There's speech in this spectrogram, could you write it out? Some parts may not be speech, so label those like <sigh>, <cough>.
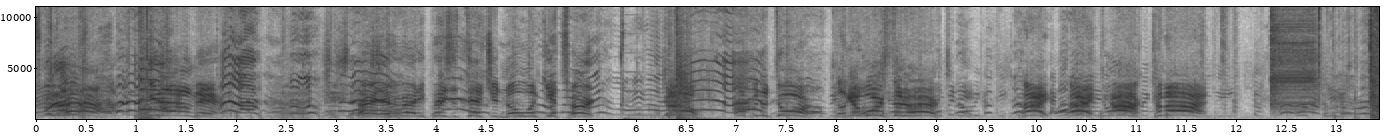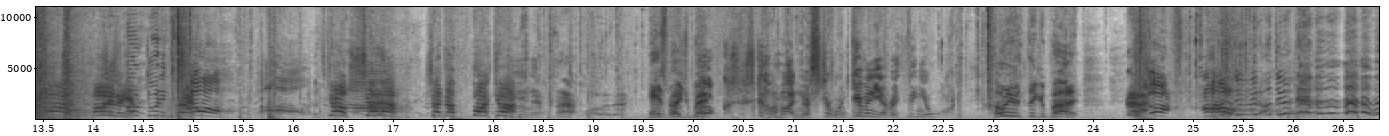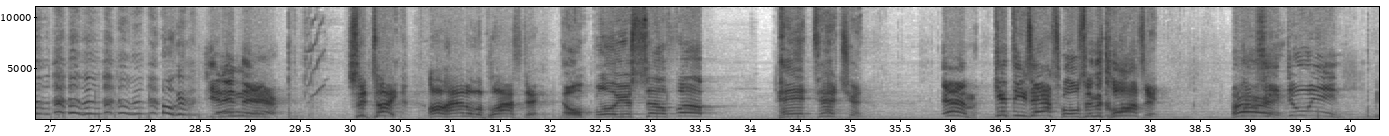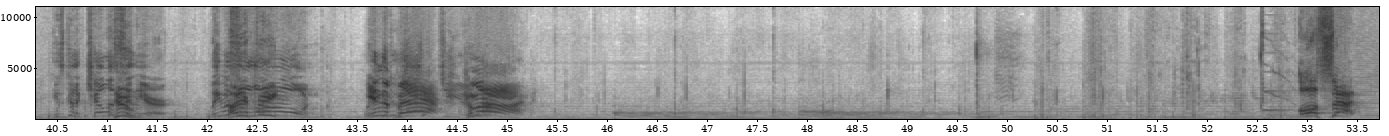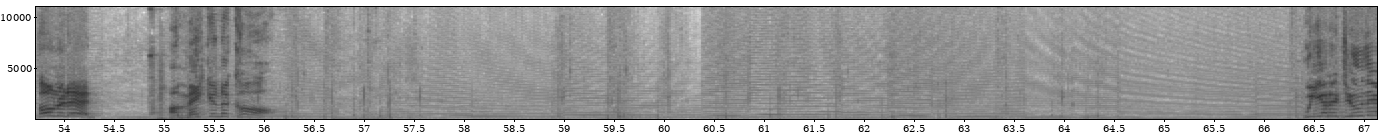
Ah! Get down there! All right, everybody pays attention. No one gets hurt. Go! Open the door! They'll get worse than hurt! Hey! Hey! Ah! Come on! Ah, finally! Don't do any crap. Let's go! Shut up! Shut the fuck up! Hands behind your back. Come on, mister. We're giving you everything you want. I Don't even think about it. I'll do it, I'll do it. Oh, God. Get in there. Sit tight! I'll handle the plastic! Don't blow yourself up. Pay attention. M, get these assholes in the closet. Hurry. What's he doing? He's gonna kill us You. in here. Leave us On your feet. alone. In the back. Come on. All set! Phone it in! I'm making the call.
